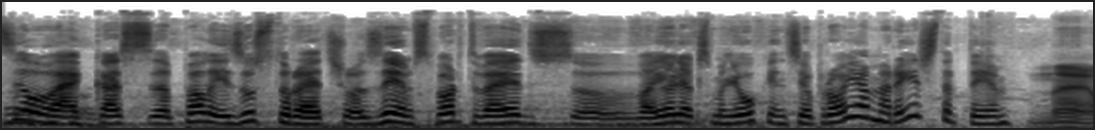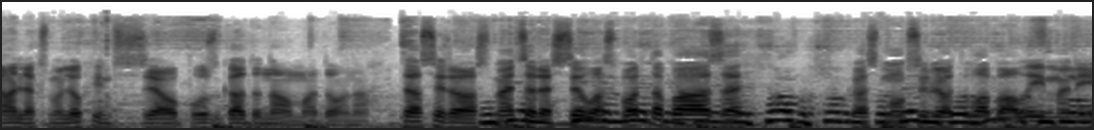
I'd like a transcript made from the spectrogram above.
cilvēki, kas palīdz uzturēt šo ziemas sporta veidus, vai Oļegs Maļuhins joprojām arī ir starp tiem? Nē, Oļegs Maļuhins jau pusgadu nav Madonā. Tas ir Smeceres Sila sporta bāze, kas mums ir ļoti labā līmenī.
